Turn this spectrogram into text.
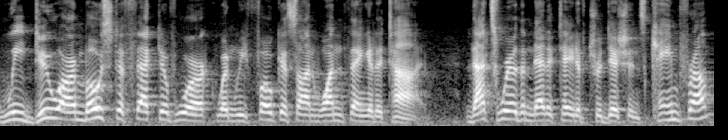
we do our most effective work when we focus on one thing at a time. That's where the meditative traditions came from.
